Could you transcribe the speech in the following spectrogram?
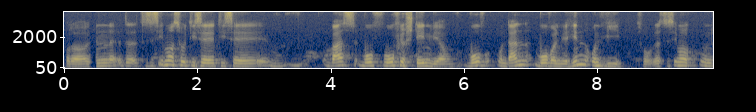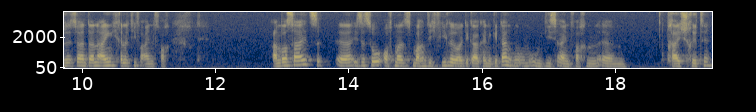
oder das ist immer so diese, diese was, wo, wofür stehen wir, wo, und dann, wo wollen wir hin und wie. So, das ist immer, und das ist dann eigentlich relativ einfach. Andererseits äh, ist es so, oftmals machen sich viele Leute gar keine Gedanken um, um diese einfachen ähm, drei Schritte.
